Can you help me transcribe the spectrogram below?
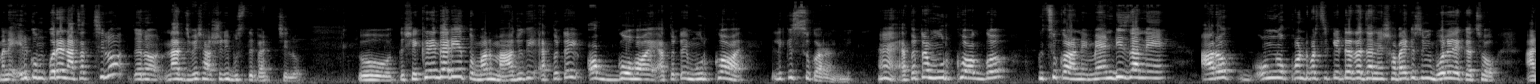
মানে এরকম করে নাচাচ্ছিল, যেন নাচবে শাশুড়ি বুঝতে পারছিল। তো সেখানে দাঁড়িয়ে তোমার মা যদি এতটাই অজ্ঞ হয়, এতটাই মূর্খ হয়, তাহলে কিচ্ছু করার নেই। হ্যাঁ এতটা মূর্খ, অজ্ঞ কিছু করার নেই। ম্যান্ডি জানে আরও অন্য কন্ট্রোভার্সি জানে, সবাইকে তুমি বলে রেখেছো। আর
